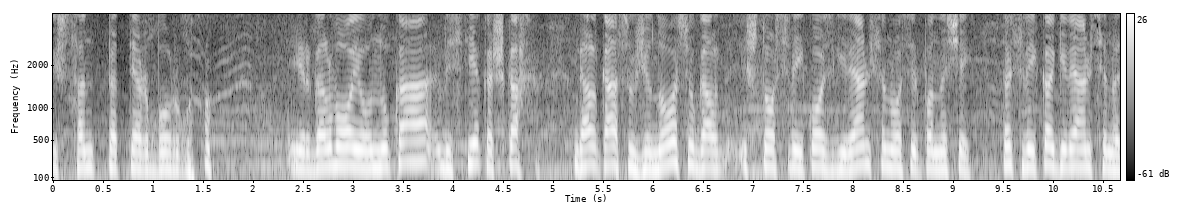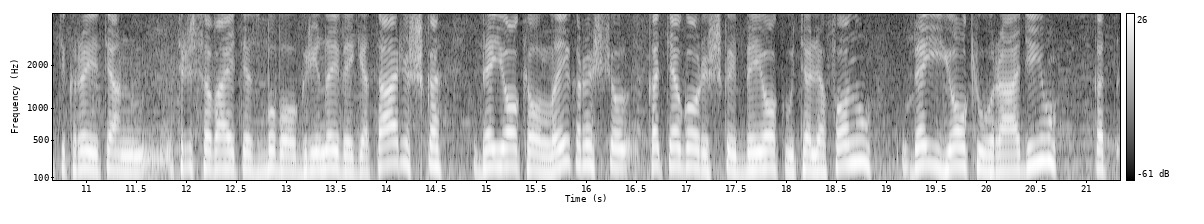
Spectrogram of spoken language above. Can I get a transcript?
iš Sankt Peterburgo. Ir galvojau, nu ką, vis tiek kažką, gal ką sužinosiu, gal iš tos sveikos gyvensenos ir panašiai. Ta sveika gyvensena tikrai ten tris savaitės buvo grinai vegetariška, be jokio laikraščio, kategoriškai be jokių telefonų, be jokių radijų, kad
